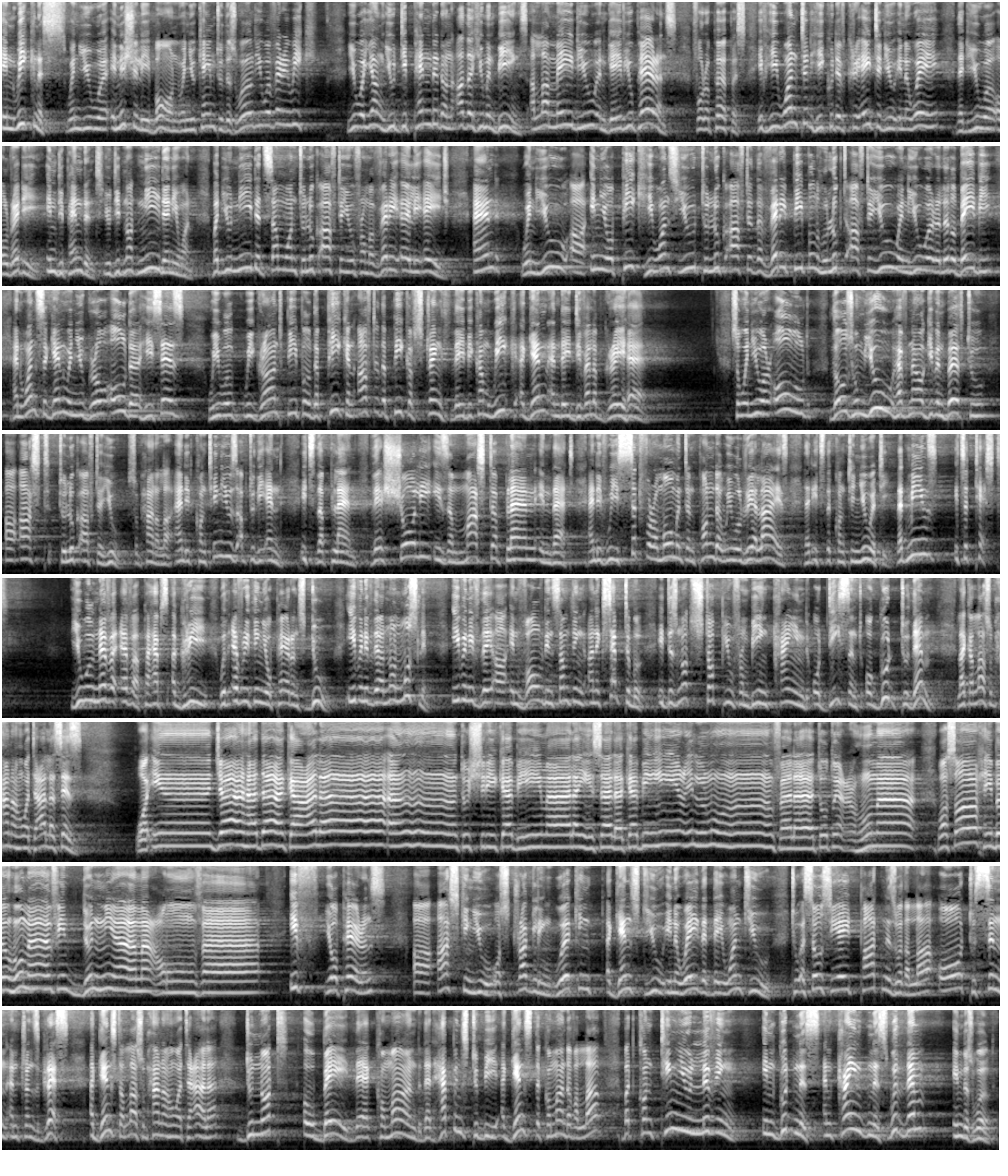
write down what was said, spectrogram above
in weakness. When you were initially born, when you came to this world, you were very weak. You were young. You depended on other human beings. Allah made you and gave you parents for a purpose. If He wanted, He could have created you in a way that you were already independent. You did not need anyone, but you needed someone to look after you from a very early age. And when you are in your peak, He wants you to look after the very people who looked after you when you were a little baby. And once again, when you grow older, He says, we will we grant people the peak and after the peak of strength they become weak again and they develop gray hair so when you are old those whom you have now given birth to are asked to look after you subhanallah. And it continues up to the end. It's the plan. There surely is a master plan in that. And if we sit for a moment and ponder we will realize that it's the continuity. That means it's a test. You will never ever perhaps agree with everything your parents do, even if they are non Muslim, even if they are involved in something unacceptable. It does not stop you from being kind or decent or good to them. Like Allah subhanahu wa ta'ala says, وإن جاهداك على أن تشرك بي ما ليس لك به علم فلا تطعهما وصاحبهما في الدنيا معروفا If your parents are asking you or struggling, working against you in a way that they want you to associate partners with Allah or to sin and transgress against Allah subhanahu wa ta'ala, do not obey their command that happens to be against the command of Allah, but continue living in goodness and kindness with them in this world.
